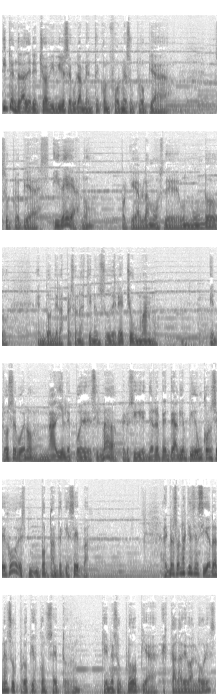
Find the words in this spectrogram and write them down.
Y tendrá derecho a vivir seguramente conforme a su propia sus propias ideas, ¿no? Porque hablamos de un mundo en donde las personas tienen su derecho humano. Entonces, bueno, nadie le puede decir nada, pero si de repente alguien pide un consejo, es importante que sepa. Hay personas que se cierran en sus propios conceptos, tienen su propia escala de valores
